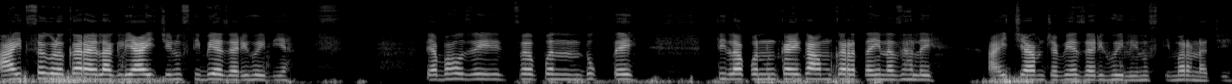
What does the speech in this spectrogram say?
आईच सगळं करायला लागली आईची नुसती बेजारी होईल या. त्या भाऊजीचं पण दुखतंय. तिला पण काही काम करता येईना झालंय. आईची आमच्या बेजारी होईल नुसती मरणाची.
